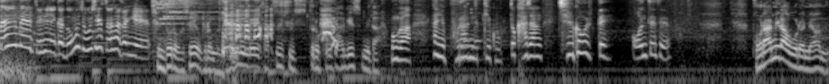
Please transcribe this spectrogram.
매일매일 드시니까 너무 좋으시겠어요, 사장님. 진도로 오세요. 그러면 매일매일 잡수실 수 있도록 그렇게 하겠습니다. 뭔가 사장님 보람 느끼고 또 가장 즐거울 때 언제세요? 보람이라고 그러면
